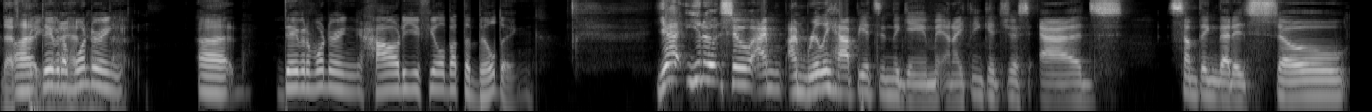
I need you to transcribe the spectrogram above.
that's Uh, David, good. I I'm wondering- Uh, David, I'm wondering, how do you feel about the building? Yeah, you know, so I'm I'm really happy it's in the game, and I think it just adds something that is so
